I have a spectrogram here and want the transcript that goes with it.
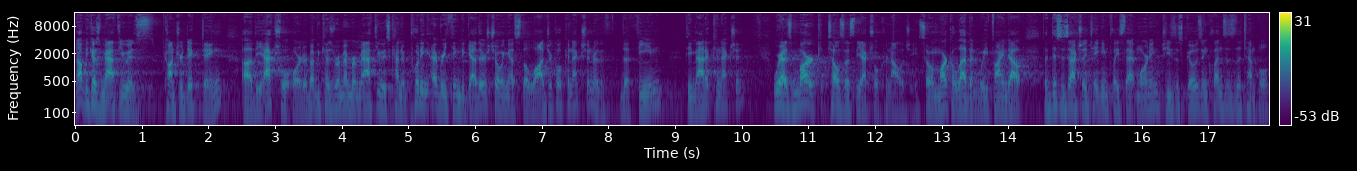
Not because Matthew is contradicting uh, the actual order, but because remember, Matthew is kind of putting everything together, showing us the logical connection or the, the theme, thematic connection. Whereas Mark tells us the actual chronology. So in Mark 11, we find out that this is actually taking place that morning. Jesus goes and cleanses the temple.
